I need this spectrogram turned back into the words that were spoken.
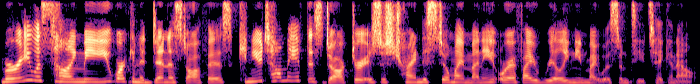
Marie was telling me you work in a dentist office. Can you tell me if this doctor is just trying to steal my money or if I really need my wisdom teeth taken out?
